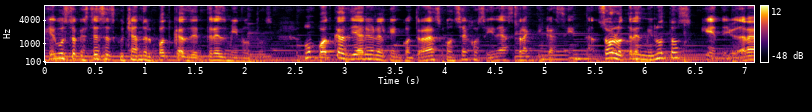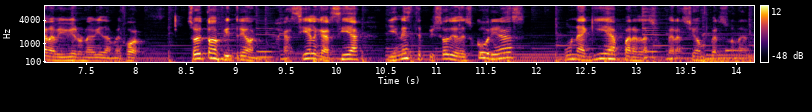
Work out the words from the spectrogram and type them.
qué gusto que estés escuchando el podcast de 3 minutos, un podcast diario en el que encontrarás consejos e ideas prácticas en tan solo 3 minutos que te ayudarán a vivir una vida mejor. Soy tu anfitrión, Jaciel García, y en este episodio descubrirás una guía para la superación personal.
